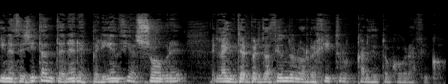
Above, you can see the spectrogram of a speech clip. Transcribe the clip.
y necesitan tener experiencia sobre la interpretación de los registros cardiotocográficos.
